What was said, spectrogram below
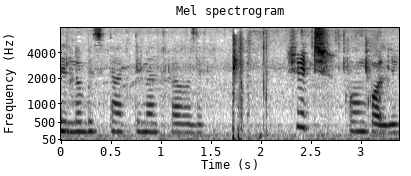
ତେଲ ବେଶୀ ତାତି ନଥିଲା ବୋଧେ ସିଟ୍ କ'ଣ କଲି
